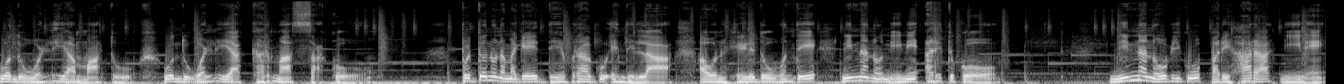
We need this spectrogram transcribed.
ಒಂದು ಒಳ್ಳೆಯ ಮಾತು, ಒಂದು ಒಳ್ಳೆಯ ಕರ್ಮ ಸಾಕು. ಬುದ್ಧನು ನಮಗೆ ದೇವರಾಗು ಎಂದಿಲ್ಲ, ಅವನು ಹೇಳಿದು ಒಂದೇ, ನಿನ್ನನ್ನು ನೀನೇ ಅರಿತುಕೋ. ನಿನ್ನ ನೋವಿಗೂ ಪರಿಹಾರ ನೀನೇ.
